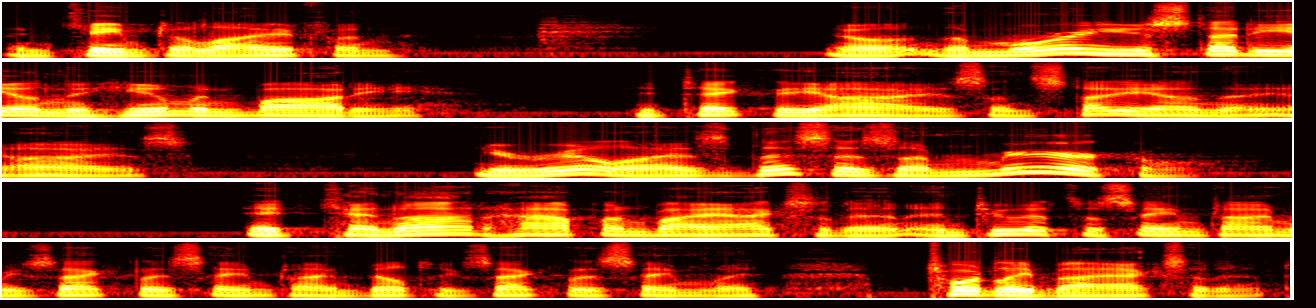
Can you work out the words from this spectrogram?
and came to life. And you know, the more you study on the human body, you take the eyes and study on the eyes, you realize this is a miracle. It cannot happen by accident, and two at the same time, exactly the same time, built exactly the same way, totally by accident.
